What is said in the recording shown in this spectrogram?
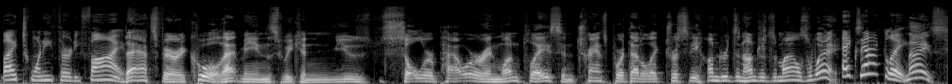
by 2035. That's very cool. That means we can use solar power in one place and transport that electricity hundreds and hundreds of miles away. Exactly. Nice.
